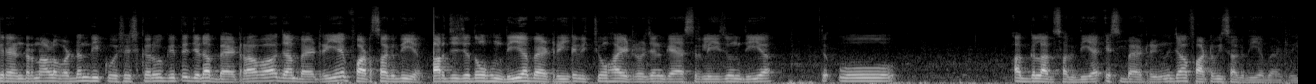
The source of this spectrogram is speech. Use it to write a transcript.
ਗ੍ਰਾਈਂਡਰ ਨਾਲ ਵੱਢਣ ਦੀ ਕੋਸ਼ਿਸ਼ ਕਰੋਗੇ ਤੇ ਜਿਹੜਾ ਬੈਟਰਾ ਵਾ ਜਾਂ ਬੈਟਰੀ ਹੈ ਫਟ ਸਕਦੀ ਆ। ਚਾਰਜ ਜਦੋਂ ਹੁੰਦੀ ਆ ਬੈਟਰੀ ਦੇ ਵਿੱਚੋਂ ਹਾਈਡਰੋਜਨ ਗੈਸ ਰਿਲੀਜ਼ ਹੁੰਦੀ ਆ, ਤੇ ਉਹ ਅੱਗ ਲੱਗ ਸਕਦੀ ਹੈ ਇਸ ਬੈਟਰੀ ਨੂੰ ਜਾਂ ਫਟ ਵੀ ਸਕਦੀ ਹੈ ਬੈਟਰੀ।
